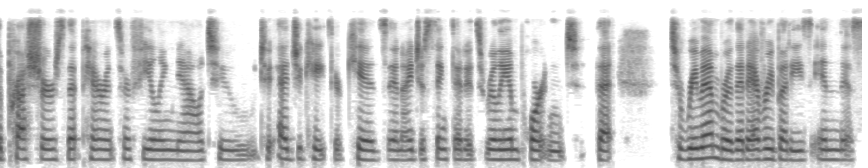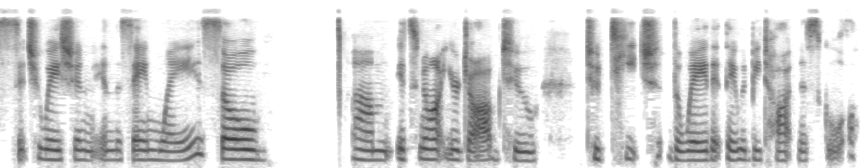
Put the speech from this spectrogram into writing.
the pressures that parents are feeling now to to educate their kids and i just think that it's really important that to remember that everybody's in this situation in the same way. So Um, it's not your job to to teach the way that they would be taught in a school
